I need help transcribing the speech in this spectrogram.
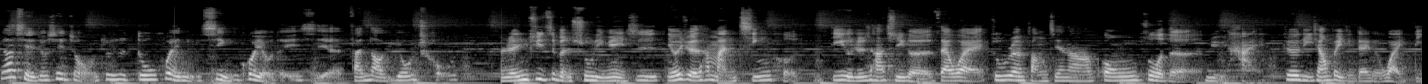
他写的就是一种就是都会女性会有的一些烦恼忧愁。《人鱼记》这本书里面也是你会觉得她蛮亲和的。第一个就是她是一个在外租任房间啊工作的女孩，就是离乡背景在一个外地，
